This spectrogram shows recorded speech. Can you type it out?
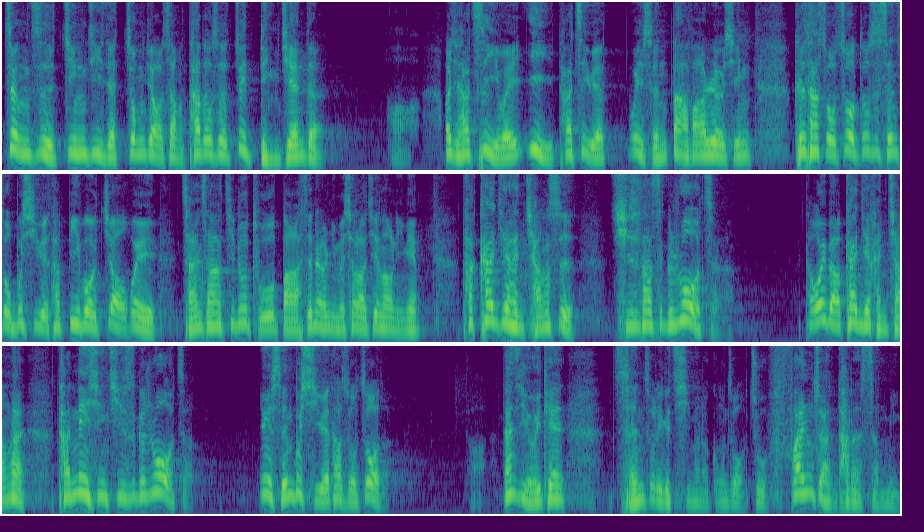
政治、经济、在宗教上，他都是最顶尖的啊。而且他自以为义，他自以为为神大发热心，可是他所做的都是神所不喜悦。他逼迫教会，残杀基督徒，把神的儿女们下到监牢里面。他看起来很强势。其实他是个弱者，他外表看起来很强悍，他内心其实是个弱者，因为神不喜悦他所做的，啊！但是有一天，神做了一个奇妙的工作，主翻转他的生命，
